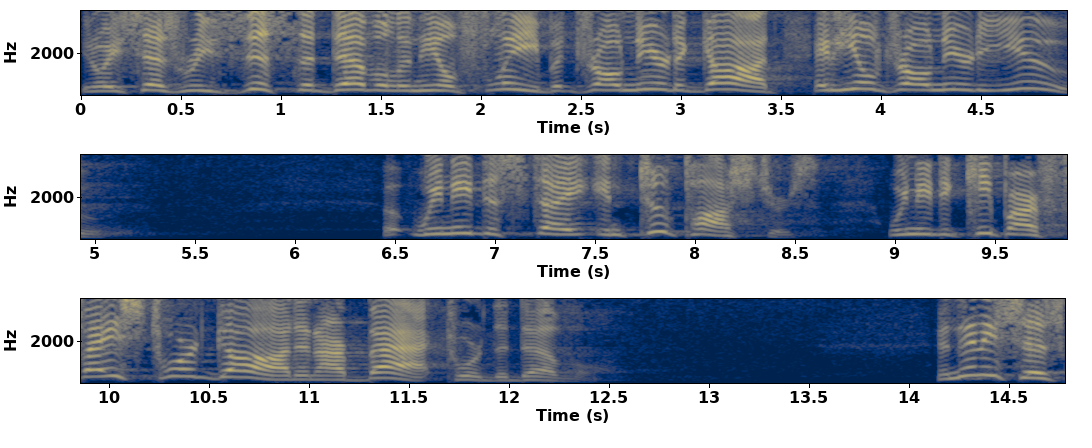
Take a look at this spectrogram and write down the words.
You know, he says, resist the devil and he'll flee, but draw near to God and he'll draw near to you. We need to stay in two postures. We need to keep our face toward God and our back toward the devil. And then he says,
